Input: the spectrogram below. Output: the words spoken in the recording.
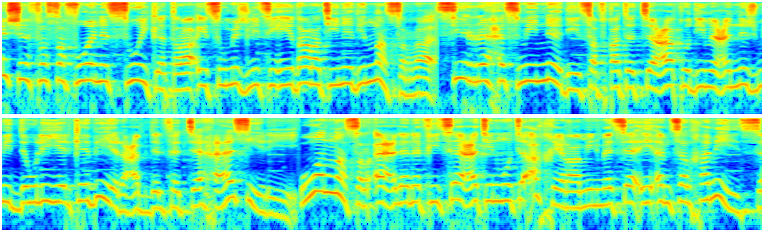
كشف صفوان السويكت رئيس مجلس إدارة نادي النصر. سر حسم النادي صفقة التعاقد مع النجم الدولي الكبير عبد الفتاح عسيري. والنصر أعلن في ساعة متأخرة من مساء أمس الخميس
